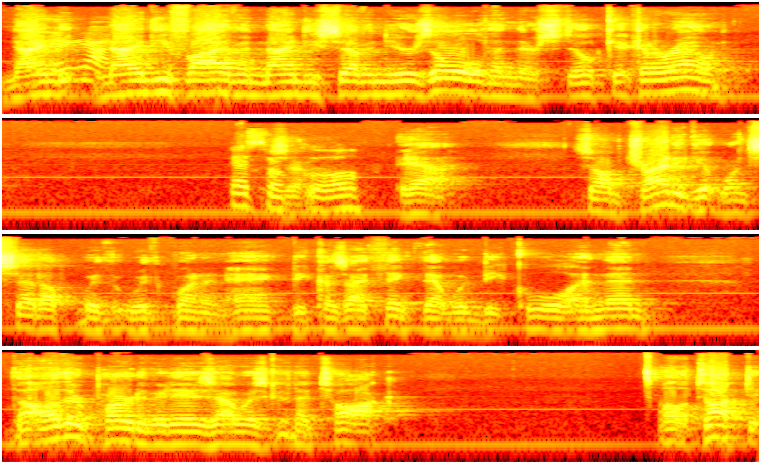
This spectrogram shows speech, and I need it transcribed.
90, Yeah, yeah. 95 and 97 years old, and they're still kicking around. That's so, So- cool. Yeah. So I'm trying to get one set up with, with Gwen and Hank because I think that would be cool. And then the other part of it is I was going to talk. I'll talk to,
